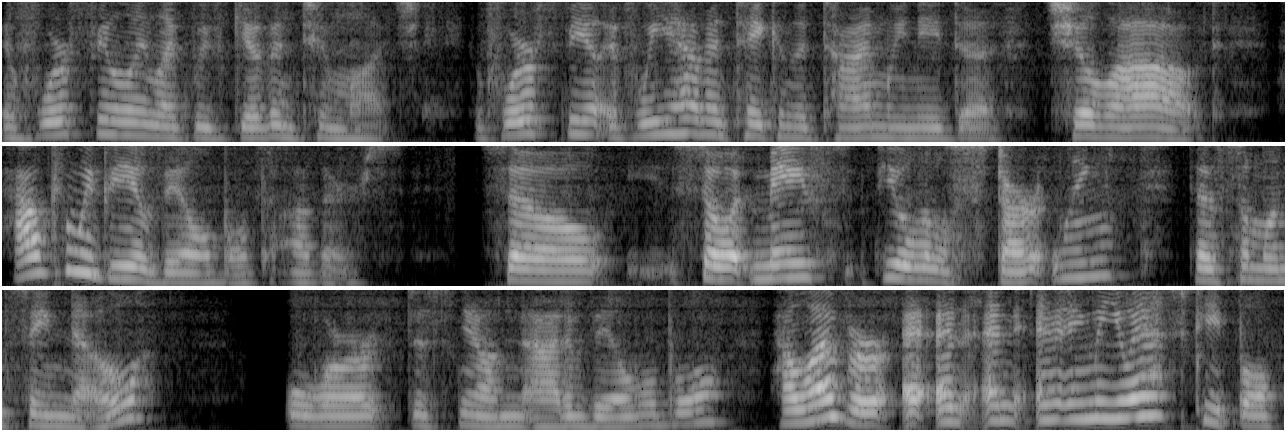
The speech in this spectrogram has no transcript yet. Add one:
if we're feeling like we've given too much, if we're feel, if we haven't taken the time we need to chill out, how can we be available to others? So, so it may f- feel a little startling Does someone say no, or just you know I'm not available. However, and and and when you ask people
